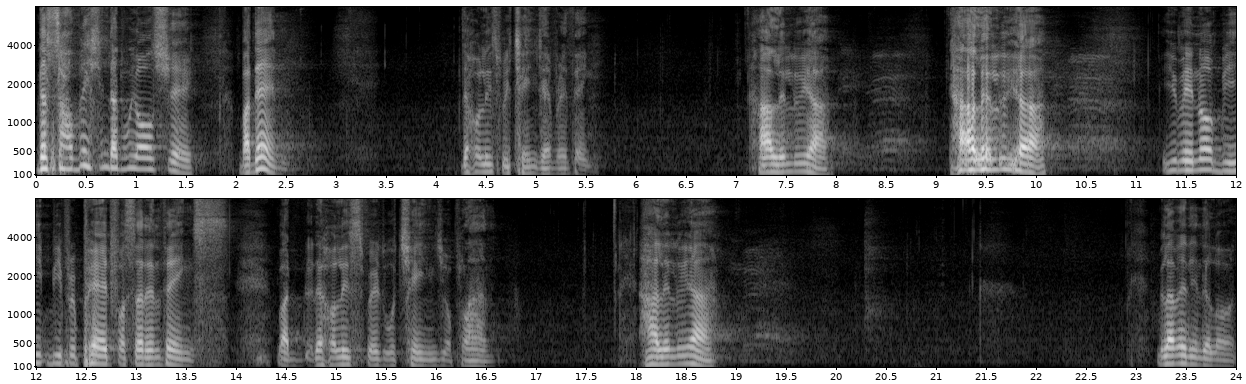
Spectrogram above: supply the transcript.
The salvation that we all share. But then, the Holy Spirit changed everything. Hallelujah. Hallelujah. You may not be, be prepared for certain things, but the Holy Spirit will change your plan. Hallelujah. Beloved in the Lord.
